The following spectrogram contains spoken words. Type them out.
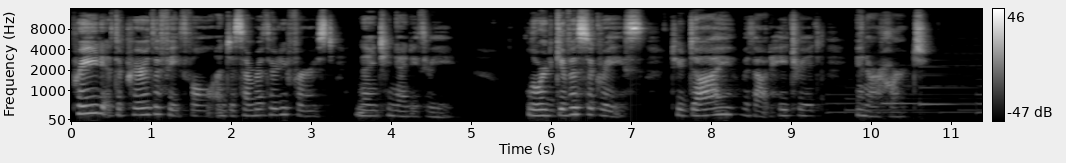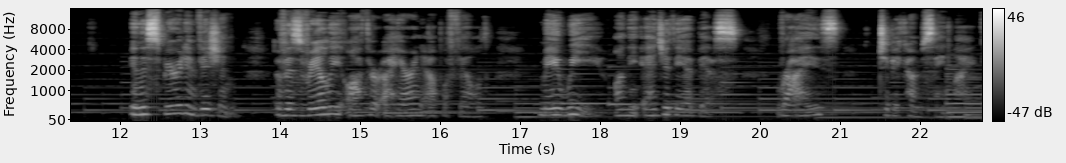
prayed at the Prayer of the Faithful on December 31st, 1993. Lord, give us a grace to die without hatred in our heart. In the spirit and vision of Israeli author Aharon Appelfeld, may we, on the edge of the abyss, rise to become saint like.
